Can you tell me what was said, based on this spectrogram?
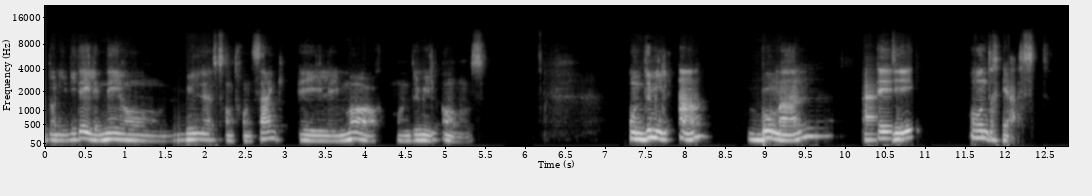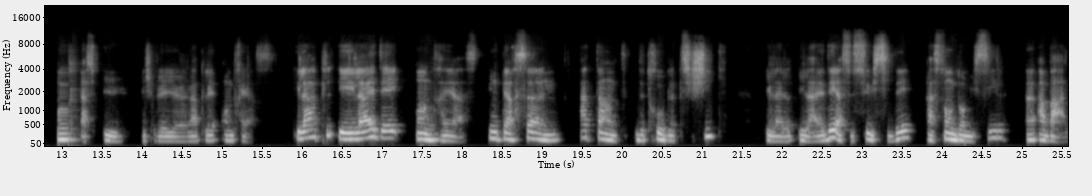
donner une idée, il est né en 1935 et il est mort en en 2011. En 2001, Bowman a aidé Andreas, Andreas U, je vais euh, l'appeler Andreas. Il a, il a aidé Andreas, une personne atteinte de troubles psychiques. Il a, il a aidé à se suicider à son domicile euh, à Bâle,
